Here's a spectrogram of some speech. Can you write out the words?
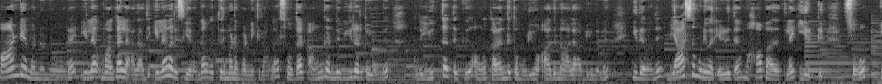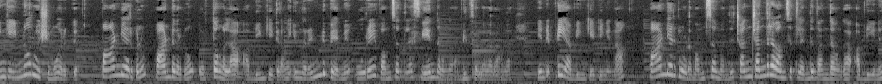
பாண்டிய மன்னனோட இள மகளை அதாவது இளவரசியை வந்து அவங்க திருமணம் பண்ணிக்கிறாங்க. ஸோ தட் அங்கேருந்து வீரர்கள் வந்து அந்த யுத்தத்துக்கு அவங்க கலந்துக்க முடியும். அதனால அப்படின்னு இதை வந்து வியாச முனிவர் எழுத மகாபாரதத்தில் இருக்குது ஸோ இங்கே இன்னொரு விஷயமும் இருக்குது பாண்டியர்களும் பாண்டவர்களும் ஒருத்தவங்களா அப்படின்னு கேட்குறாங்க இவங்க ரெண்டு பேருமே ஒரே வம்சத்தில் சேர்ந்தவங்க அப்படின்னு சொல்ல வராங்க. எப்படி அப்படின்னு கேட்டிங்கன்னா பாண்டியர்களோட வம்சம் வந்து சந் சந்திர வம்சத்துலேருந்து வந்தவங்க அப்படின்னு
